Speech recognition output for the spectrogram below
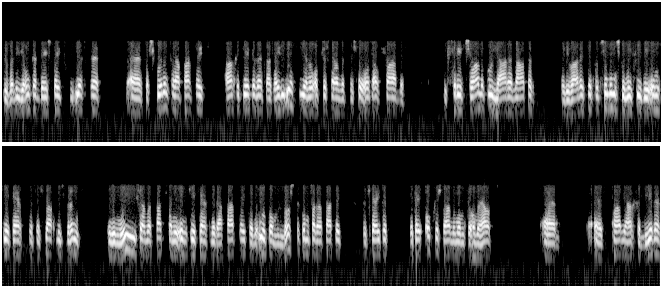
toe Willie Jonker destyds die eerste eh uh, verskoning van apartheid aangeteken het, was hy die eerste een om op te staan met sy ons aanvaarde. Die Fred Swanepoel jare later by die Waarheids- en Versoeningskommissie die NG Kerk se verslag moes bring, en die moeisame pad van die NG Kerk met apartheid en ook om los te kom van apartheid beskryf het, het hy opgestaan om hom te omhelp. Uh, 'n paar jaar gelede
